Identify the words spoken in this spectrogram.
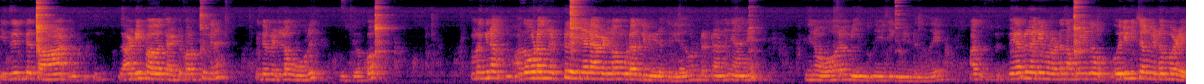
ഇതിന്റെ താ അടിഭാഗത്തായിട്ട് കുറച്ചിങ്ങനെ ഇതിന്റെ വെള്ളം ഊറി നിൽക്കും അപ്പോൾ നമ്മളിങ്ങനെ അതോടങ്ങ് ഇട്ട് കഴിഞ്ഞാൽ ആ വെള്ളവും കൂടെ അതിൽ വീഴത്തില്ല? അതുകൊണ്ടിട്ടാണ് ഞാൻ ഇങ്ങനെ ഓരോ മീൻ നീട്ടി ഇങ്ങനെ ഇടുന്നത്. അത് വേറൊരു കാര്യം കൂടെ നമ്മളിത് ഒരുമിച്ച് അങ്ങ് ഇടുമ്പോഴേ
